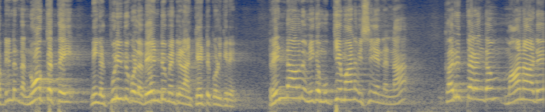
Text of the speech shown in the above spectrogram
அப்படின்ற இந்த நோக்கத்தை நீங்கள் புரிந்து கொள்ள வேண்டும் என்று நான் கேட்டுக்கொள்கிறேன். ரெண்டாவது மிக முக்கியமான விஷயம் என்னன்னா கருத்தரங்கம் மாநாடு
